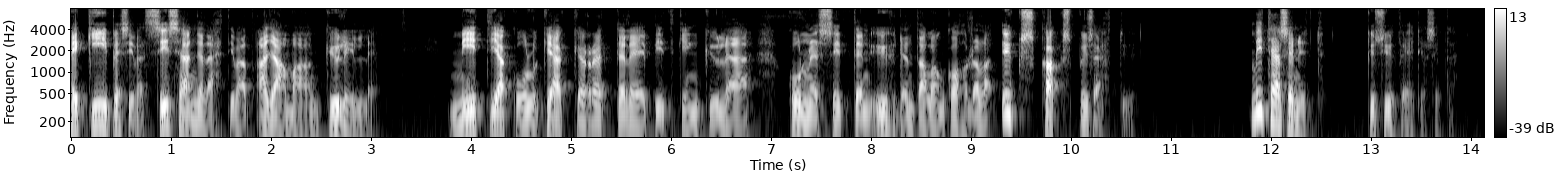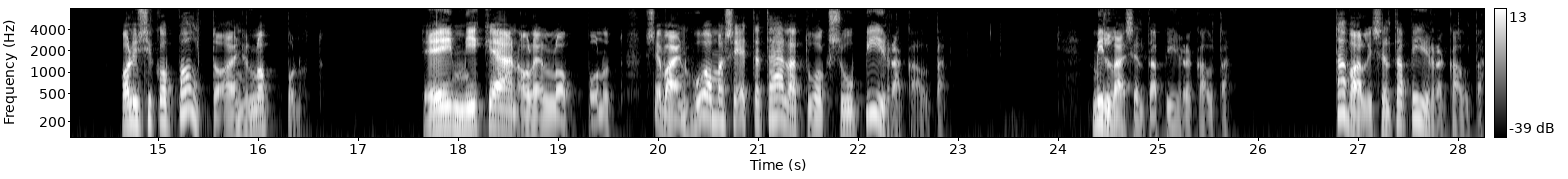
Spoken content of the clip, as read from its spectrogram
He kiipesivät sisään ja lähtivät ajamaan kylille. Mitja kulkea köröttelee pitkin kylää, kunnes sitten yhden talon kohdalla yksi kaksi pysähtyy. Mitä se nyt? kysyi Fedja sitä. Olisiko polttoaine loppunut? Ei mikään ole loppunut. Se vain huomasi, että täällä tuoksuu piirakalta. Millaiselta piirakalta? Tavalliselta piirakalta.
